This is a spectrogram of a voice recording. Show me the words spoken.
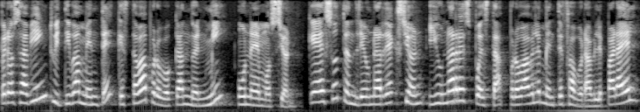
pero sabía intuitivamente que estaba provocando en mí una emoción, que eso tendría una reacción y una respuesta probablemente favorable para él.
